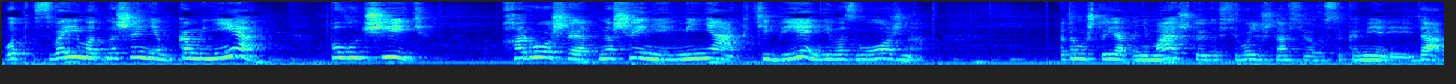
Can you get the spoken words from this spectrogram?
Вот своим отношением ко мне получить хорошее отношение меня к тебе невозможно. Потому что я понимаю, что это всего лишь навсего высокомерие. И да,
